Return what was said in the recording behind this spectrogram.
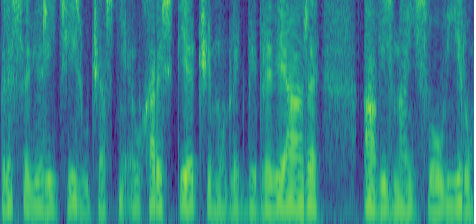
kde se věřící zúčastní Eucharistie či modlitby breviáře a vyznají svou víru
